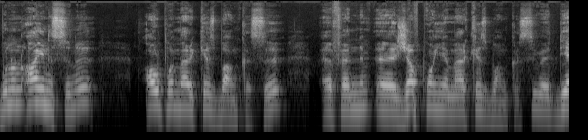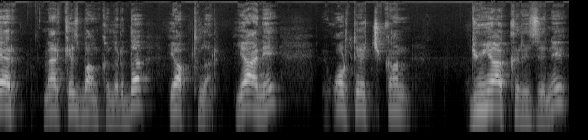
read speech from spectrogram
Bunun aynısını Avrupa Merkez Bankası, efendim e, Japonya Merkez Bankası ve diğer merkez bankaları da yaptılar. Yani ortaya çıkan dünya krizini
